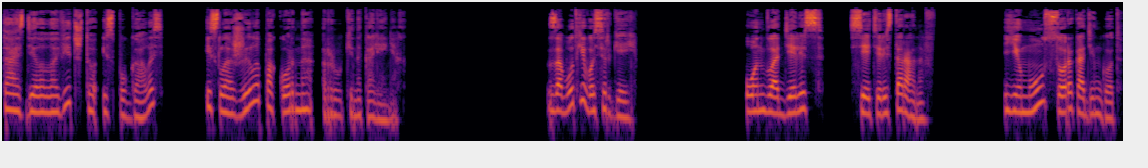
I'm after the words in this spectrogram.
Та сделала вид, что испугалась и сложила покорно руки на коленях. Зовут его Сергей. Он владелец сети ресторанов. Ему 41 год.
